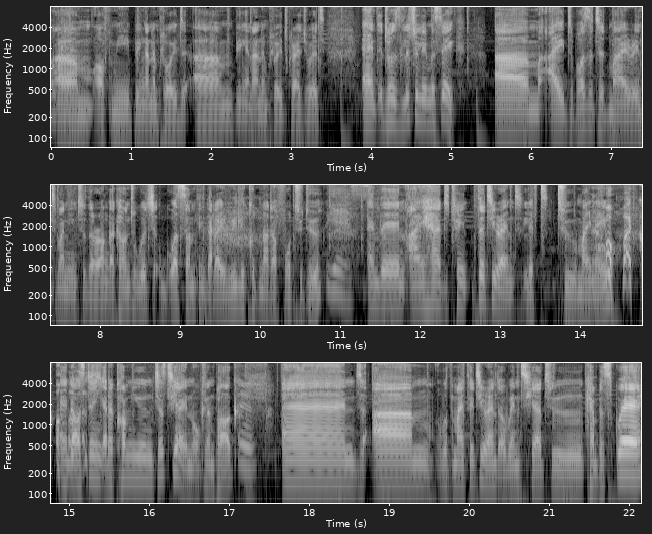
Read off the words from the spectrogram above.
um of me being unemployed, um, being an unemployed graduate, and it was literally a mistake. Um, I deposited my rent money into the wrong account, which was something that I really could not afford to do. Yes. And then I had 20, 30 rand left to my name. Oh my And I was staying at a commune just here in Auckland Park. And um, with my 30 rand, I went here to Campus Square,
